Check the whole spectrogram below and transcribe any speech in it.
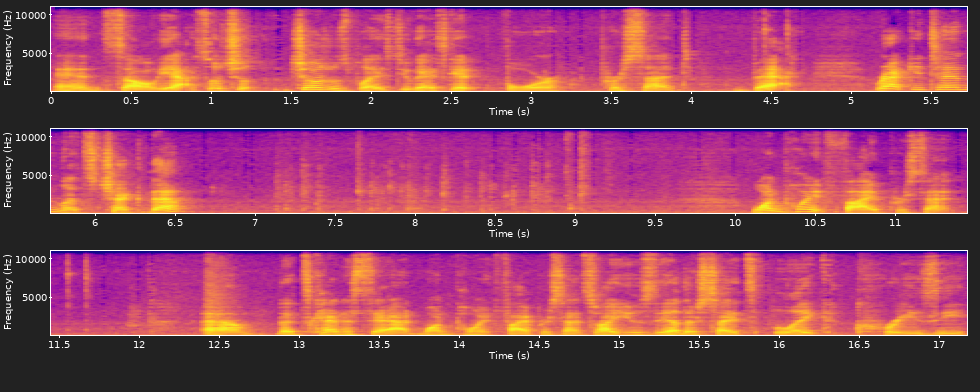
And so, yeah. So, Ch Children's Place, you guys get 4% back. Rakuten, let's check that. 1.5%. Um, that's kind of sad, 1.5%. So I use the other sites like crazy.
